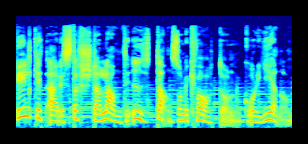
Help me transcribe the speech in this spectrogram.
Vilket är det största land till ytan som ekvatorn går igenom?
